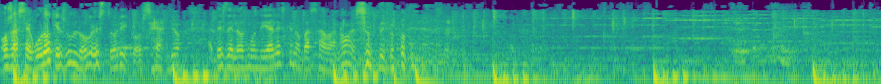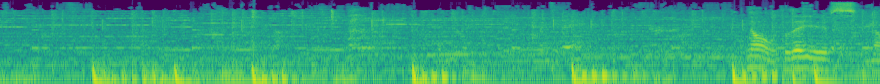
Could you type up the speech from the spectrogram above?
os aseguro que es un logro histórico. O sea, yo, desde los mundiales que no pasaba, ¿no? Eso digo. No, today is no,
